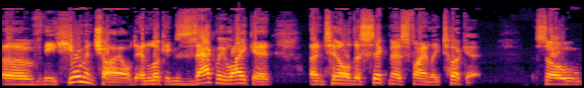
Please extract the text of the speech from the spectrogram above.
of the human child and look exactly like it until the sickness finally took it. So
